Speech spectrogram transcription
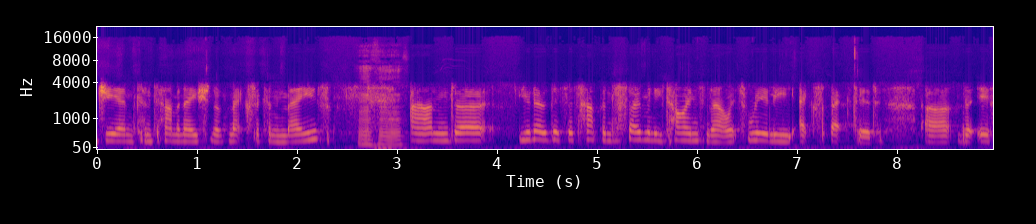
GM contamination of Mexican maize. Mm-hmm. And uh, you know, this has happened so many times now. It's really expected uh, that if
